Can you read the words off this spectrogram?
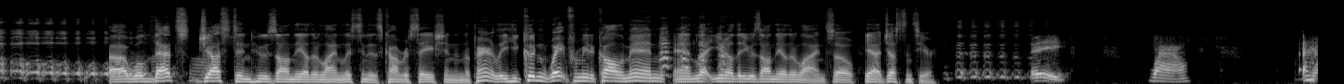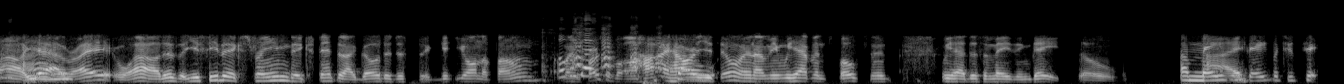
Uh, well, that's Justin who's on the other line listening to this conversation. And apparently he couldn't wait for me to call him in and let you know that he was on the other line. So, yeah, Justin's here. Hey. Wow. Wow, yeah, um, right? Wow, this you see the extreme, the extent that I go to just to get you on the phone? Oh God. First of all, hi, how are you doing? I mean, we haven't spoke since we had this amazing date. So, Amazing Hi. date, but you t-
